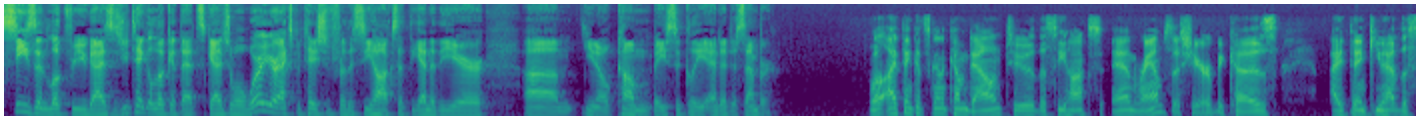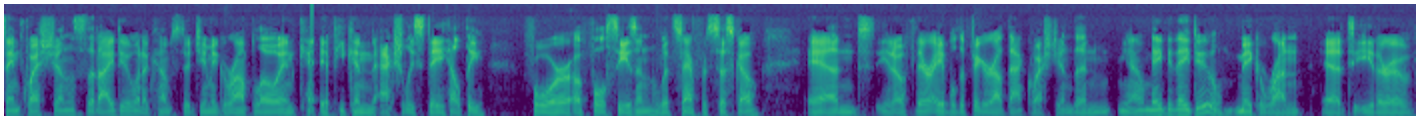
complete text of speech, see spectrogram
season look for you guys as you take a look at that schedule? What are your expectations for the Seahawks at the end of the year? Um, you know, come basically end of December. Well, I think it's going to come down to the Seahawks and Rams this year because I think you have the same questions that I do when it comes to Jimmy Garoppolo and can, if he can actually stay healthy for a full season with San Francisco. And you know, if they're able to figure out that question, then you know maybe they do make a run at either of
